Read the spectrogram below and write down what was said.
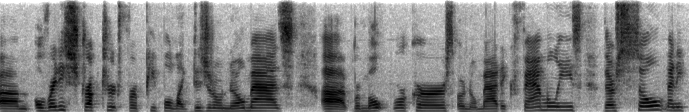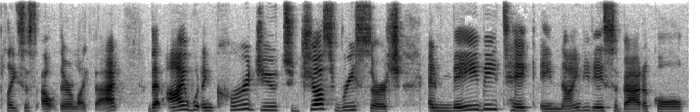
um, already structured for people like digital nomads, uh, remote workers, or nomadic families. There's so many places out there like that that I would encourage you to just research and maybe take a 90 day sabbatical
